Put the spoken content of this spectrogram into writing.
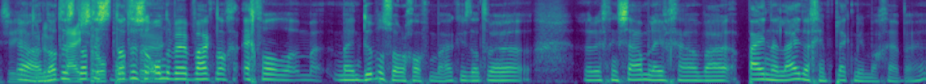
Ja, dat is, dat is, op dat of, is een eh, onderwerp waar ik nog echt wel eh, mijn dubbelzorg over maak. Is dat we richting samenleving gaan waar pijn en lijden geen plek meer mag hebben. Hè?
